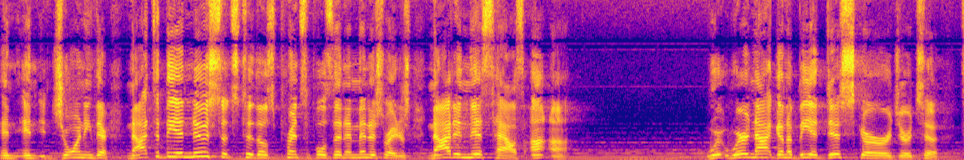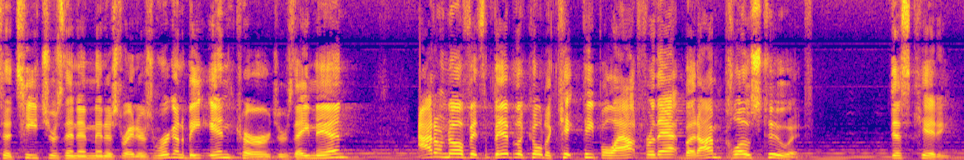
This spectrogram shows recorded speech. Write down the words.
and, and joining there? Not to be a nuisance to those principals and administrators, not in this house, uh uh-uh. uh. We're, we're not going to be a discourager to, to teachers and administrators. We're going to be encouragers. Amen? I don't know if it's biblical to kick people out for that, but I'm close to it. Just kidding.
